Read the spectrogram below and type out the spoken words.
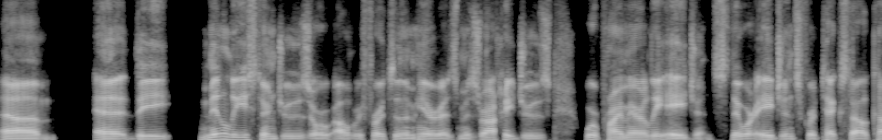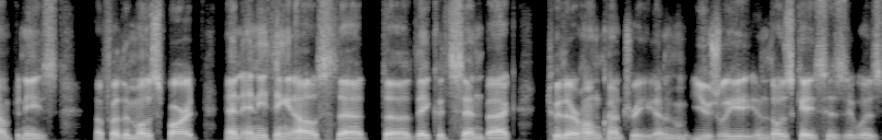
Um, the Middle Eastern Jews, or I'll refer to them here as Mizrahi Jews, were primarily agents. They were agents for textile companies uh, for the most part, and anything else that uh, they could send back to their home country. And usually in those cases, it was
